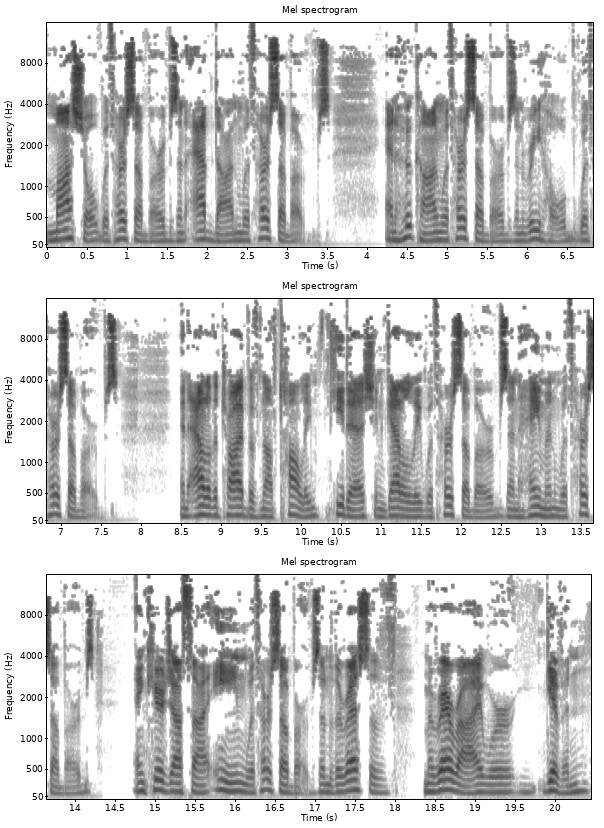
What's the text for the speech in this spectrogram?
Mashal with her suburbs, and Abdon with her suburbs, and Hukok with her suburbs, and Rehob with her suburbs and out of the tribe of Naphtali, Kedesh in Galilee with her suburbs, and Haman with her suburbs, and Kirjathaim with her suburbs. And the rest of Merari were given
